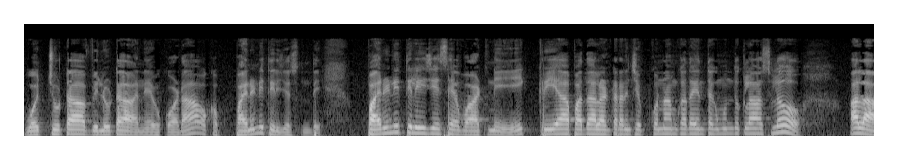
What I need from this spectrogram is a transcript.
వచ్చుట వెలుట అనేవి కూడా ఒక పనిని తెలియజేస్తుంది. పనిని తెలియజేసే వాటిని క్రియాపదాలు అంటారని చెప్పుకున్నాం కదా ఇంతకుముందు క్లాసులో. అలా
